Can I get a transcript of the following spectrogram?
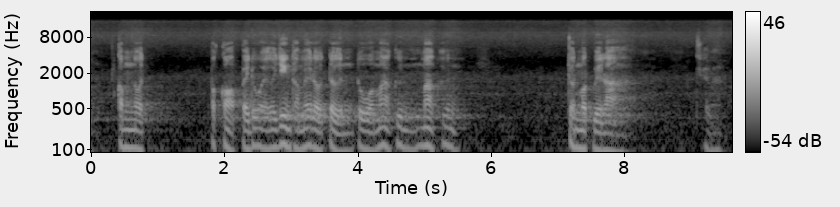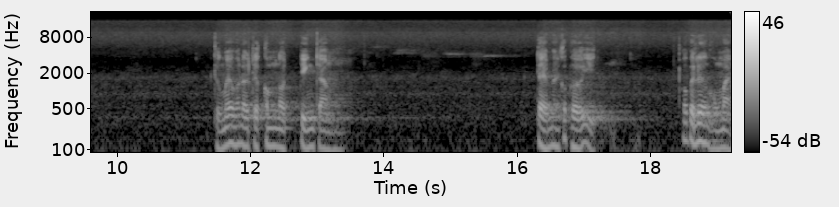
ำกำหนดประกอบไปด้วยก็ยิ่งทำให้เราตื่นตัวมากขึ้นมากขึ้น จนหมดเวลาใช่ไหมถึงแม้ว่าเราจะกำหนดจริงจัง แต่มันก็เผลออีก เพราะเป็นเรื่องของมัน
